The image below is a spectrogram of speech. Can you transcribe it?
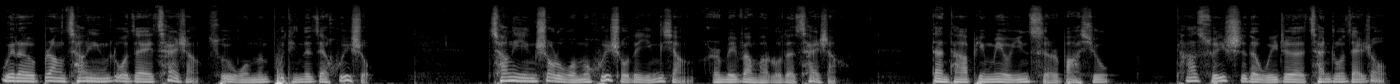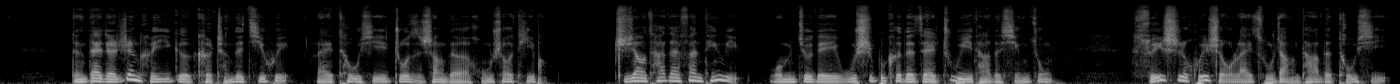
为了不让苍蝇落在菜上，所以我们不停地在挥手。苍蝇受了我们挥手的影响，而没办法落在菜上，但它并没有因此而罢休。它随时的围着餐桌在绕，等待着任何一个可乘的机会来偷袭桌子上的红烧蹄膀。只要它在饭厅里，我们就得无时不刻的在注意它的行踪，随时挥手来阻挡它的偷袭。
